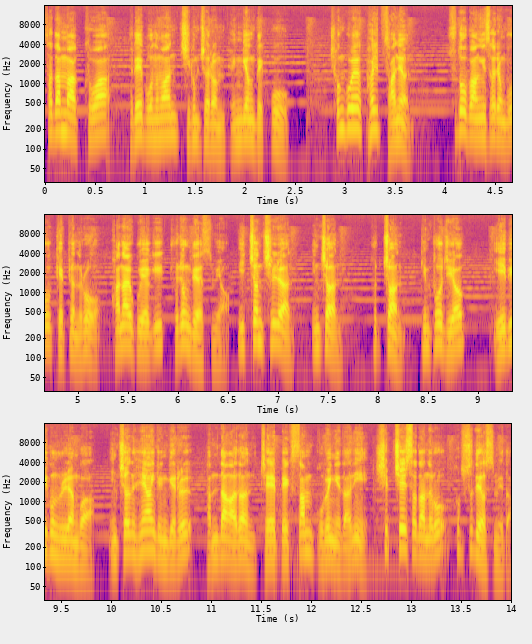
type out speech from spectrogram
사단 마크와 부대 번호만 지금처럼 변경됐고 1984년 수도방위사령부 개편으로 관할 구역이 조정되었으며 2007년 인천, 부천, 김포 지역 예비군 훈련과 인천 해양 경계를 담당하던 제103 보병예단이 17사단으로 흡수되었습니다.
